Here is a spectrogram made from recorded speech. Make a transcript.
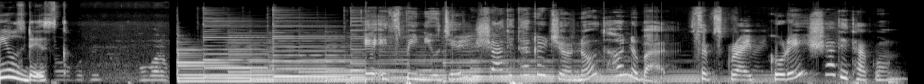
নিউজ ডেস্ক এএসপি নিউজের সাথে থাকার জন্য ধন্যবাদ। সাবস্ক্রাইব করে সাথে থাকুন।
